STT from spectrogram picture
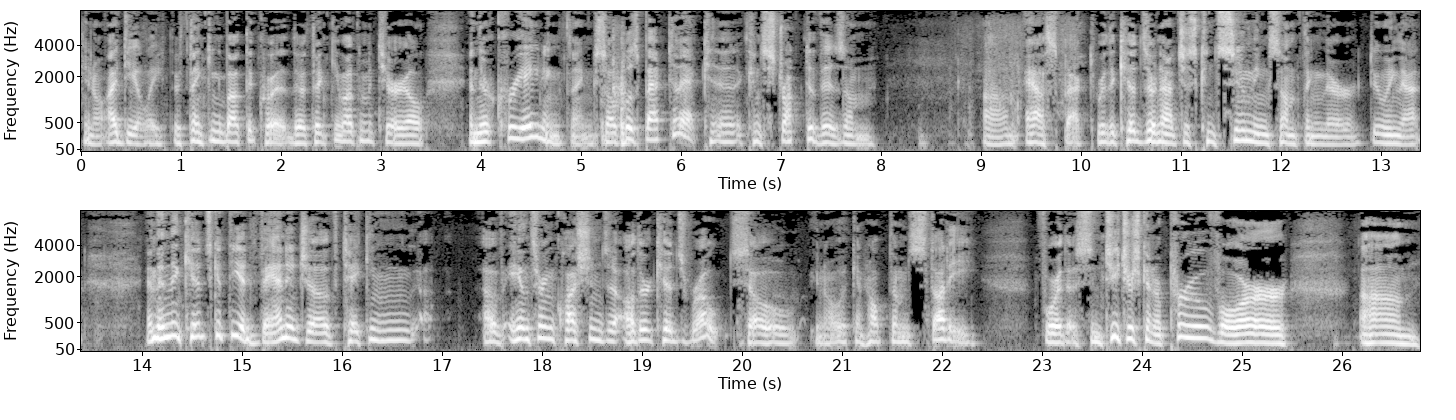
you know, ideally, they're thinking about the quiz, they're thinking about the material, and they're creating things. So it goes back to that constructivism um, aspect, where the kids are not just consuming something; they're doing that. And then the kids get the advantage of taking, of answering questions that other kids wrote. So, you know, it can help them study for this. And teachers can approve or um,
